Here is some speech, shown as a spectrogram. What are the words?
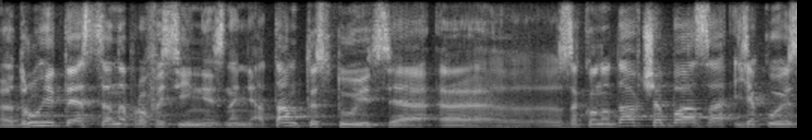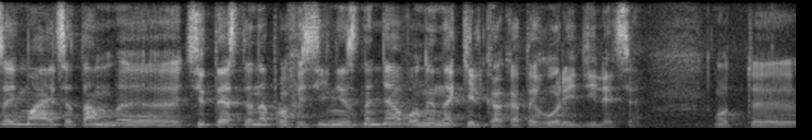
Е, Другий тест це на професійні знання. Там тестується е, законодавча база, якою займається там е, ці тести на професійні знання, вони на кілька категорій діляться. От е,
